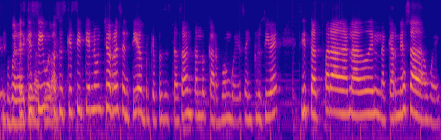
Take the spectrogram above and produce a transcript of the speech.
Es que sí, o sea, es que sí tiene un chorro de sentido porque pues estás aventando carbón, güey. O sea, inclusive si estás parada al lado de la carne asada, güey.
